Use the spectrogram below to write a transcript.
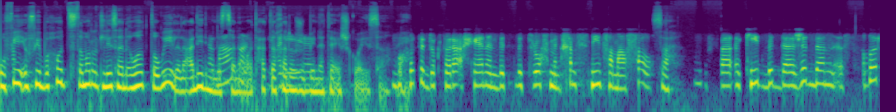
وفي وفي بحوث استمرت لسنوات طويلة العديد من. السنوات حتى يعني- خرجوا بنتائج كويسة بحوث الدكتوراه أحيانا بت- بتروح من خمس سنين فما فوق صح فأكيد بدها جدا الصبر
